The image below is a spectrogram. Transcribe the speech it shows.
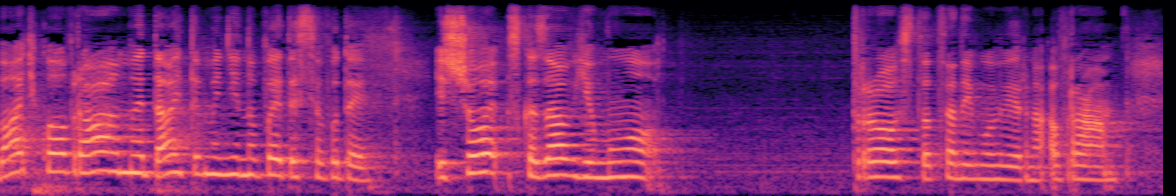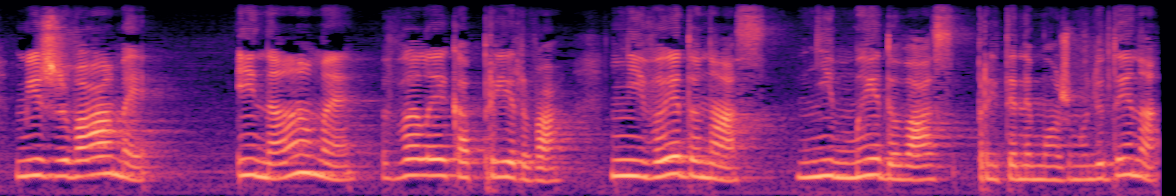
Батько Аврааме, дайте мені напитися води. І що сказав йому просто це неймовірно, Авраам? Між вами і нами велика прірва, ні ви до нас. Ні, ми до вас прийти не можемо. Людина,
